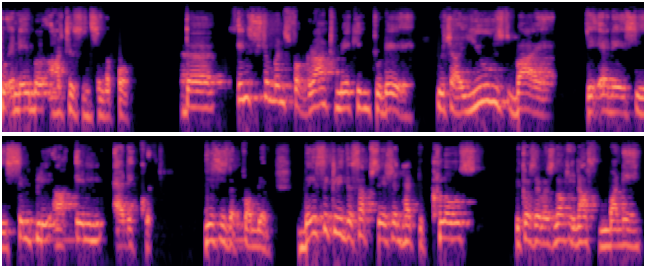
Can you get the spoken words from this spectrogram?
to enable artists in Singapore. The instruments for grant making today, which are used by the NAC, simply are inadequate. This is the problem. Basically, the substation had to close because there was not enough money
